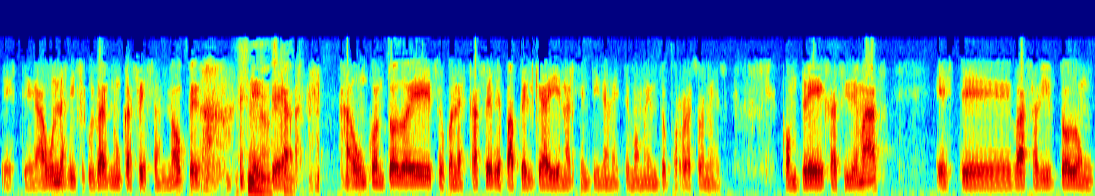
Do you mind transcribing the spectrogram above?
este, aún las dificultades nunca cesan, ¿no? Pero, No, este, claro. aún con todo eso, con la escasez de papel que hay en Argentina en este momento por razones complejas y demás, este, va a salir todo un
